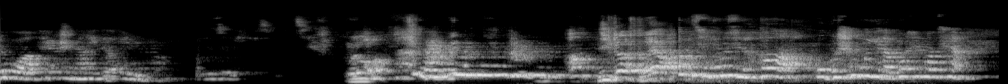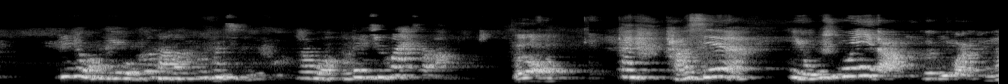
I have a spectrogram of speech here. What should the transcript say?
如果他要是哪里得罪你了，不用了。啊，你干什么呀？对不起，对不起，高朗，我不是故意的，抱歉，抱歉。今天我给我哥拿了刚换洗的衣服，要不我带你去换一下吧？不用。哎呀，唐鑫，你又不是故意的，何必管他呢？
